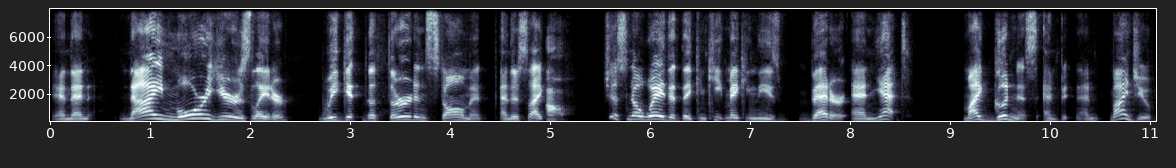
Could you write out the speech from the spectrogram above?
And then 9 more years later, we get the third installment and there's like oh just no way that they can keep making these better and yet my goodness and and mind you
